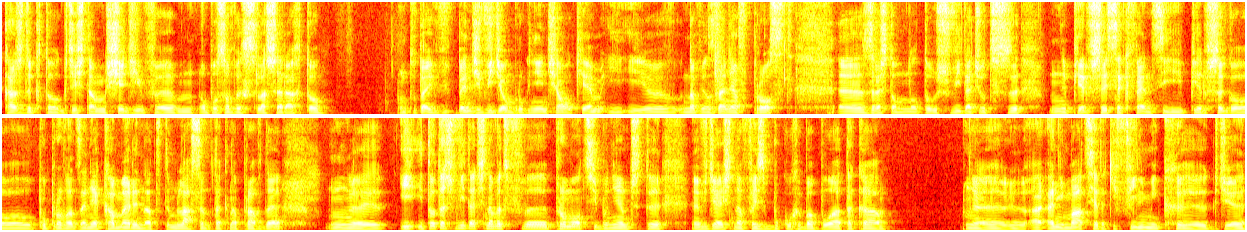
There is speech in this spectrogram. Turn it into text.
każdy, kto gdzieś tam siedzi w mm, obozowych slasherach to tutaj będzie widział mrugnięcia okiem i, i, nawiązania wprost. E, zresztą no to już widać od pierwszej sekwencji, pierwszego poprowadzenia kamery nad tym lasem tak naprawdę. E, I, I to też widać nawet w promocji, bo nie wiem, czy ty widziałeś na Facebooku, chyba była taka E, animacja, taki filmik, e, gdzie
